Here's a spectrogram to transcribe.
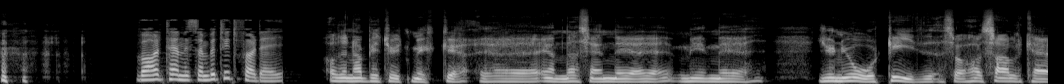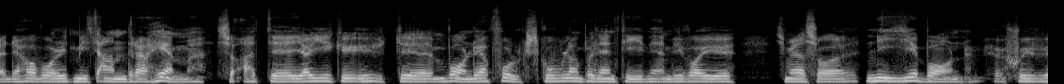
Vad har tennisen betytt för dig? Ja, den har betytt mycket. Eh, ända sedan eh, min eh, juniortid så har Salk här, det har varit mitt andra hem. Så att jag gick ut vanliga folkskolan på den tiden. Vi var ju som jag sa, nio barn, sju,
